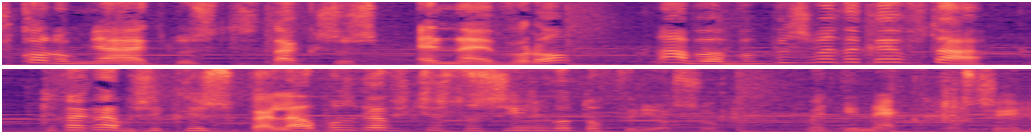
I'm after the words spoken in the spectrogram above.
Σου κάνω μια έκπτωση της τάξης 1 ευρώ, να πεις με 17. Και θα γράψει εξίσου καλά, όπως γράφει και στο Συρίγο το φίλο σου. Με την έκπτωση.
